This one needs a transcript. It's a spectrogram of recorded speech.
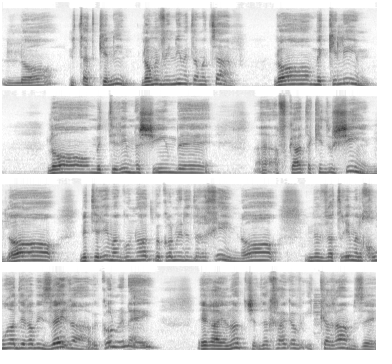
לא מתעדכנים, לא מבינים את המצב, לא מקילים, לא מתירים נשים בהפקעת הקידושין, לא מתירים עגונות בכל מיני דרכים, לא מוותרים על חומרא דרבי זיירא וכל מיני רעיונות שדרך אגב עיקרם זה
